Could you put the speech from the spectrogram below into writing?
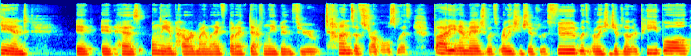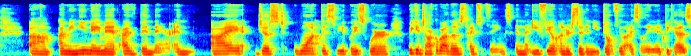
and it it has only empowered my life but i've definitely been through tons of struggles with body image with relationships with food with relationships with other people um, I mean, you name it, I've been there. And I just want this to be a place where we can talk about those types of things and that you feel understood and you don't feel isolated because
